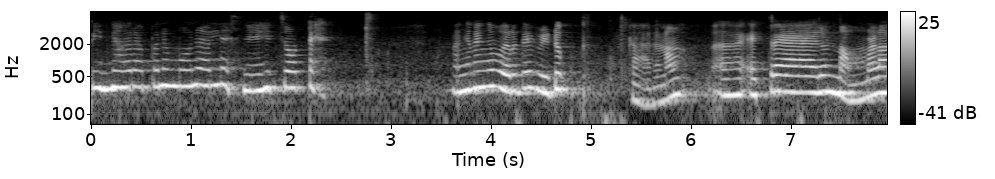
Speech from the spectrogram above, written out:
പിന്നെ അവരപ്പനും മോനും അല്ലേ സ്നേഹിച്ചോട്ടെ. അങ്ങനെ അങ്ങ് വെറുതെ വിടും. കാരണം എത്രയായാലും നമ്മളെ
